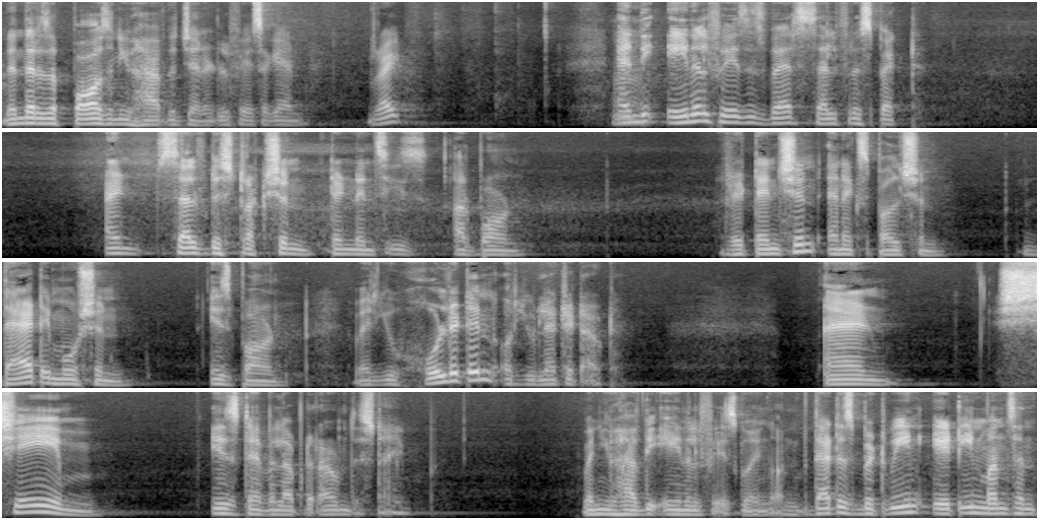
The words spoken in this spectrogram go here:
then there is a pause, and you have the genital phase again, right? Mm. And hmm. the anal phase is where self respect and self destruction tendencies are born. Retention and expulsion. That emotion is born where you hold it in or you let it out. And shame is developed around this time when you have the anal phase going on. That is between 18 months and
